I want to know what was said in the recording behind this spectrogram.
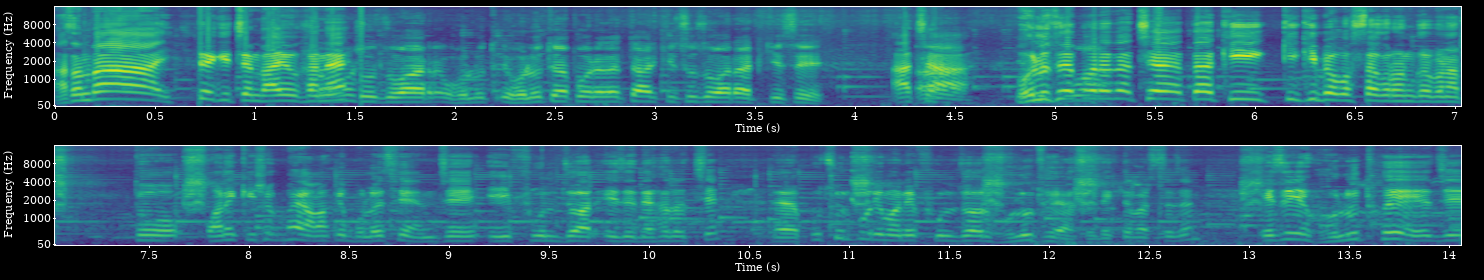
হাসান ভাই কি কিচ্ছেন ভাই ওখানে? জোয়ার হলুদ হলুদ হয়ে পড়ে যাচ্ছে আর কিছু জোয়ার আটকেছে। আচ্ছা হ্যাঁ, হলুদে পড়ে যাচ্ছে তা কি কি কি ব্যবস্থা গ্রহণ করবেন তো অনেক কৃষক ভাই আমাকে বলেছেন যে এই ফুল জ্বর এই যে দেখা যাচ্ছে প্রচুর পরিমাণে ফুল জ্বর হলুদ হয়ে আছে দেখতে পাচ্ছেন? এই যে হলুদ হয়ে যে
